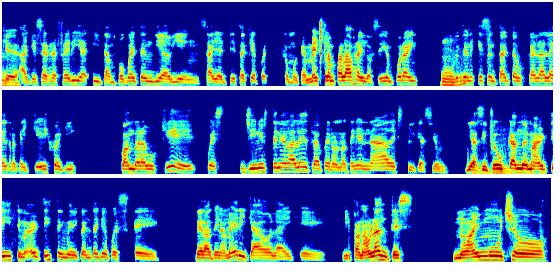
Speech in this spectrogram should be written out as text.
que, a qué se refería y tampoco entendía bien. O sea, hay artistas que pues como que mezclan palabras y lo siguen por ahí. Tú tienes que sentarte a buscar la letra, que ¿qué dijo aquí? Cuando la busqué, pues Genius tenía la letra, pero no tenía nada de explicación. Y así fue buscando más artistas y más artistas y me di cuenta que pues eh, de Latinoamérica o like, eh, hispanohablantes, no hay mucho,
